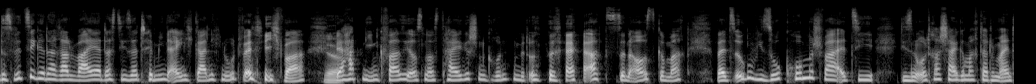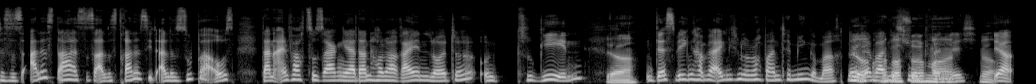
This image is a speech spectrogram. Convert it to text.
das Witzige daran war ja, dass dieser Termin eigentlich gar nicht notwendig war. Ja. Wir hatten ihn quasi aus nostalgischen Gründen mit unserer Ärztin ausgemacht, weil es irgendwie so komisch war, als sie diesen Ultraschall gemacht hat und meinte, es ist alles da, es ist alles dran, es sieht alles super aus, dann einfach zu sagen, ja, dann hau da rein, Leute, und zu gehen. Ja. Und deswegen haben wir eigentlich nur noch mal einen Termin gemacht. Ne? Ja, Der war nicht noch mal, notwendig. ja. ja.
